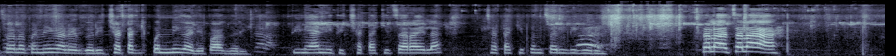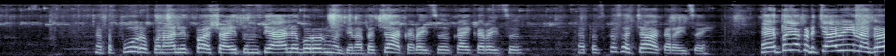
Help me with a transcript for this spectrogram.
चला तर निघाले घरी. छटाकी पण निघाली पा घरी. तिने आणली ती छटाकी चरायला. छटाकी पण चालली घरी. चला चला. आता पोरं पण आलेत पा शाळेतून. ते आल्याबरोबर म्हणते ना आता चहा करायचं काय करायचं? आता कसा चहा करायचा आहे? हे तुझ्याकडे चावी ना ग?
